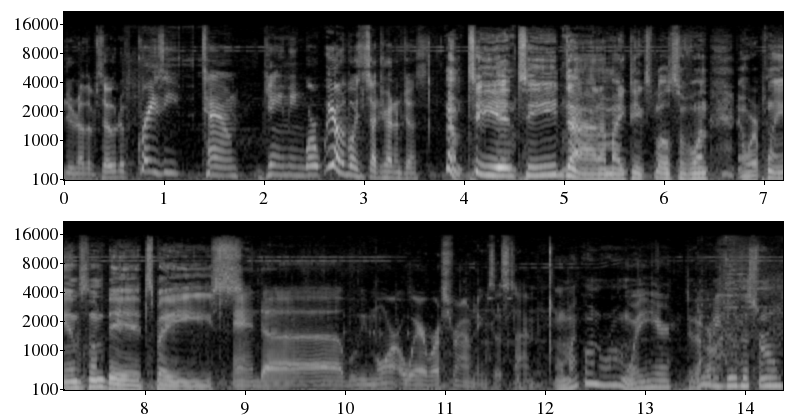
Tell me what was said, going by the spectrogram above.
to another episode of Crazy Town Gaming, where we are the voice inside your head. I'm Jonaas. I'm TNT Dinomight, the explosive one, and we're playing some Dead Space. And uh, we'll be more aware of our surroundings this time. Am I going the wrong way here? Did I already do this room?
